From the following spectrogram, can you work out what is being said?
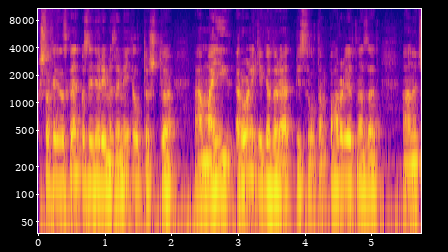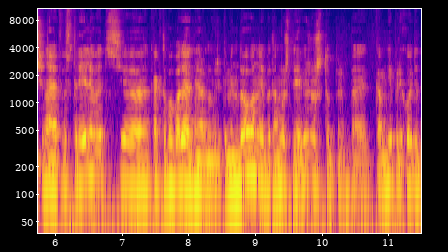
что хотел сказать, в последнее время заметил, то что мои ролики, которые я отписывал там пару лет назад, а, начинают выстреливать, э, как-то попадают, наверное, в рекомендованные, потому что я вижу, что э, ко мне приходят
